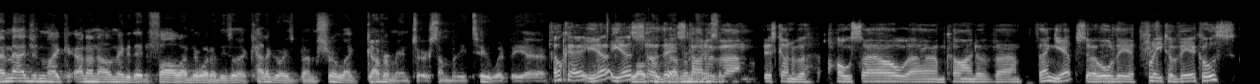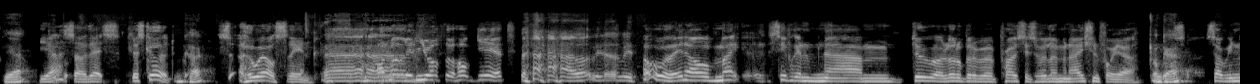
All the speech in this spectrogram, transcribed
I, imagine like I don't know maybe they'd fall under one of these other categories, but I'm sure like government or somebody too would be a okay. Yeah, yeah. So that's kind of um, that's kind of a wholesale um, kind of um, thing. Yep. So all their fleet of vehicles. Yeah. Yeah. So that's that's that's good. Okay. So who else then? Uh, I'm not letting you off the hook yet. let me, let me. Oh, then I'll make see if I can um, do a little bit of a process of elimination for you. Okay. So we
